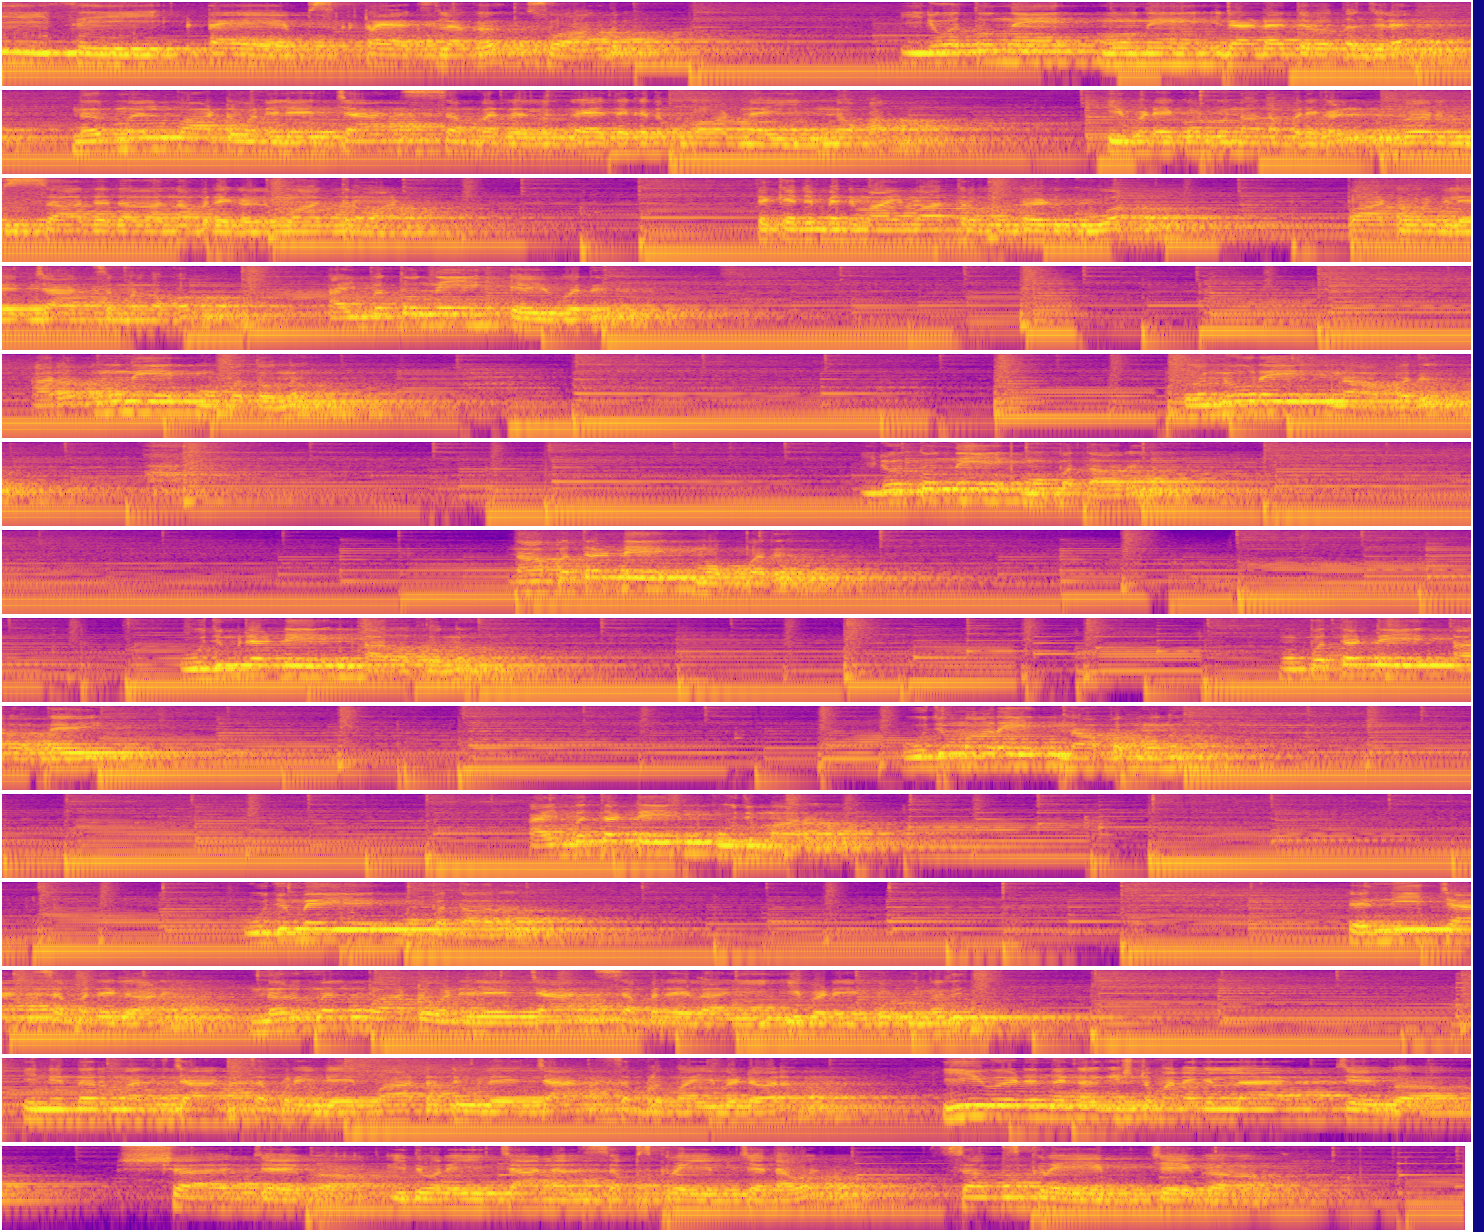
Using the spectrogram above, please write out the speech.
Easy tapes ട്രാക്സിലേക്ക് സ്വാഗതം. ഇരുപത്തൊന്ന് മൂന്ന് രണ്ടായിരത്തി ഇരുപത്തഞ്ചിലെ നിർമ്മൽ പാർട്ട് വണ്ണിലെ ചാൻസ് സമ്പന്നൽ ഏതൊക്കെ നമുക്ക് ഓർമ്മയായി നോക്കാം. ഇവിടെ കൊടുക്കുന്ന നമ്പറുകൾ വെറും സാധ്യത നമ്പറുകൾ മാത്രമാണ്. ടിക്കറ്റുമായി മാത്രം എടുക്കുക. പാർട്ട് വണ്ണിലെ ചാൻസ് നമ്മൾ നോക്കാം. അമ്പത്തൊന്ന് എഴുപത് അറുപത്തിമൂന്ന് മുപ്പത്തൊന്ന്. തൊണ്ണൂറ് നാൽപ്പത് ഇരുപത്തൊന്ന് മുപ്പത്താറ്. നാൽപ്പത്തിരണ്ട് മുപ്പത്. പൂജ്യം രണ്ട് അറുപത്തൊന്ന്. മുപ്പത്തെട്ട് അറുപത്തേഴ്. പൂജ്യം ആറ് നാൽപ്പത്തിമൂന്ന്. അമ്പത്തെട്ട് പൂജ്യം ആറ്. പൂജ്യം ഏഴ് മുപ്പത്തി ആറ് എന്നീ ചാൻസ് സമ്പന്നകളാണ് നിർമ്മൽ പാട്ട് വണ്ണിലെ ചാൻസ് സമ്പന്നകളായി ഇവിടെ കൊടുക്കുന്നത്. ഇനി നിർമ്മൽ ചാൻസ് സമ്പറിന്റെ പാർട്ട് ടൂലെ ചാൻസ് സമ്പളുമായി വീട് വരാം. ഈ വീഡിയോ നിങ്ങൾക്ക് ഇഷ്ടമാണെങ്കിൽ ലൈക്ക് ചെയ്യുക ഷെയർ ചെയ്യുക. ഇതുവരെ ഈ ചാനൽ സബ്സ്ക്രൈബ് ചെയ്തവർ സബ്സ്ക്രൈബ് ചെയ്യുക.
